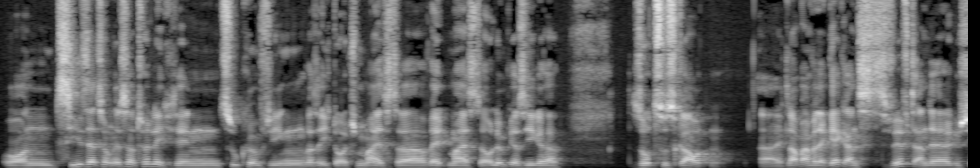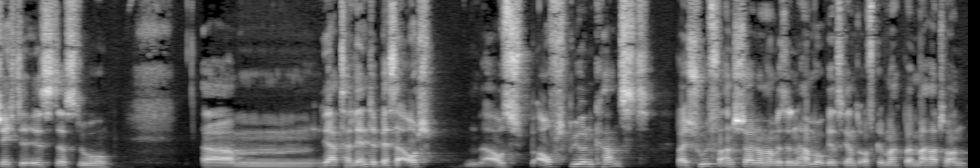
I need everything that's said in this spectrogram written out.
Und Zielsetzung ist natürlich, den zukünftigen, was ich, deutschen Meister, Weltmeister, Olympiasieger so zu scouten. Äh, ich glaube einfach, der Gag an Swift an der Geschichte ist, dass du ähm, ja, Talente besser aus, aus, aufspüren kannst bei Schulveranstaltungen haben wir es in Hamburg jetzt ganz oft gemacht, beim Marathon,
